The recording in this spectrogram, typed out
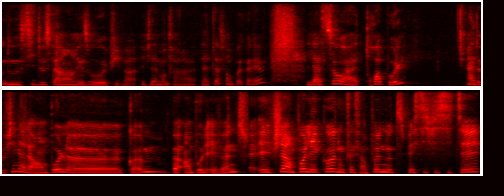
nous aussi de se faire un réseau et puis bah, évidemment de faire la, la teuf un peu quand même. L'asso a trois pôles. À Dauphine, elle a un pôle euh, com, euh, un pôle event et puis un pôle éco. Donc ça, c'est un peu notre spécificité.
